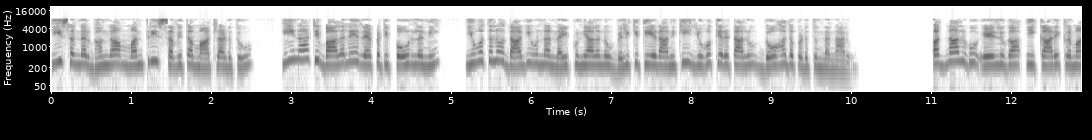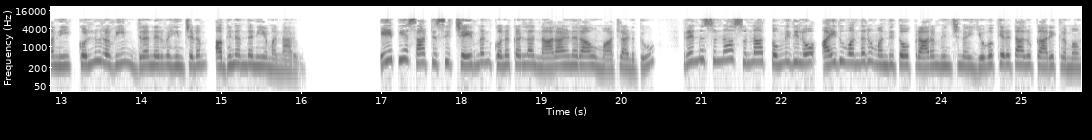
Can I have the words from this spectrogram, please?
ఈ సందర్భంగా మంత్రి సవిత మాట్లాడుతూ ఈనాటి బాలలే రేపటి పౌరులని యువతలో దాగి ఉన్న నైపుణ్యాలను వెలికితీయడానికి యువ కెరటాలు దోహదపడుతుందన్నారు. పద్నాలుగు ఏళ్ళుగా ఈ కార్యక్రమాన్ని కొల్లు రవీంద్ర నిర్వహించడం అభినందనీయమన్నారు. ఏపీఎస్ఆర్టీసీ చైర్మన్ కొనకళ్ళ నారాయణరావు మాట్లాడుతూ రెండు సున్నా సున్నా తొమ్మిదిలో ఐదు వందలు మందితో ప్రారంభించిన యువ కిరటాలు కార్యక్రమం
